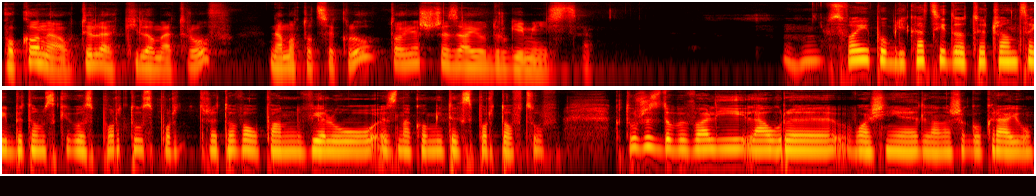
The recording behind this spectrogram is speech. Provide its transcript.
pokonał tyle kilometrów na motocyklu, to jeszcze zajął drugie miejsce. Mhm. W swojej publikacji dotyczącej bytomskiego sportu sportretował Pan wielu znakomitych sportowców, którzy zdobywali laury właśnie dla naszego kraju.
